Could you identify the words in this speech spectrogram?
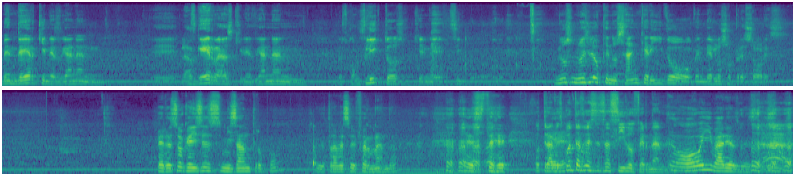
vender quienes ganan eh, las guerras, quienes ganan los conflictos, quienes... sí, no es lo que nos han querido vender los opresores. Pero eso que dices misántropo, y otra vez soy Fernando. Este, Otra vez, eh, ¿cuántas veces has sido Fernando? Hoy varias veces. Ah,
